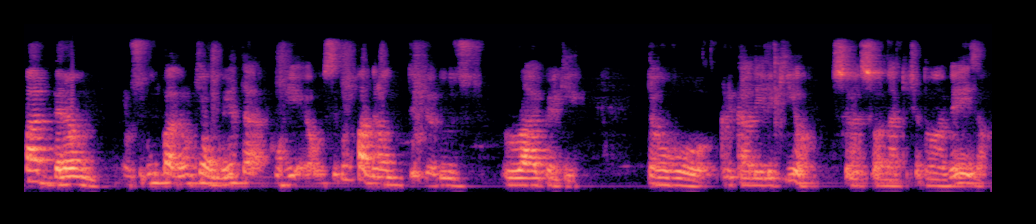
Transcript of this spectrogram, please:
padrão. É o segundo padrão que aumenta, é o segundo padrão dos Riper aqui. Então, eu vou clicar nele aqui, ó, selecionar aqui de uma vez, ó.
